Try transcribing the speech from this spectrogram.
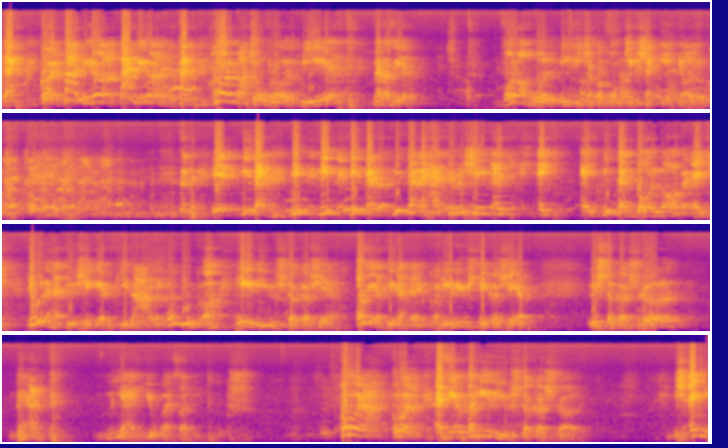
De bármiről, bármiről, tehát Gorbacsovról. Miért? Mert azért valahol mégiscsak a komcsik segít nyaljuk. Minden, minden, minden, minden lehetőség, egy, egy, egy, minden dallam egy jó lehetőségért kínál. Mondjuk a Héli üstökösért. Azért énekeljünk a Héli üstökösért, üstökösről, mert milyen jó ez a ritmus. Komolyan, komolyan, ezért a Héli üstökösről. És ennyi,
